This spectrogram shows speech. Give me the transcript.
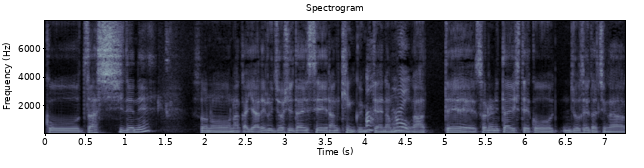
こう雑誌でねそのなんかやれる女子大生ランキングみたいなものがあって、はい、それに対してこう女性たちが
